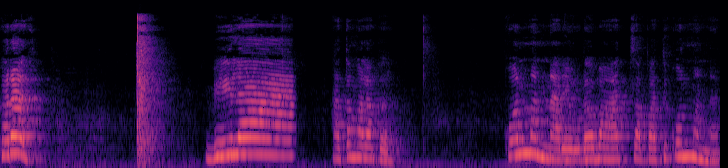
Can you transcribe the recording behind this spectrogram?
खरंच? भिला. आता मला कर. कोण म्हणणार एवढं भात चपाती कोण म्हणणार?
